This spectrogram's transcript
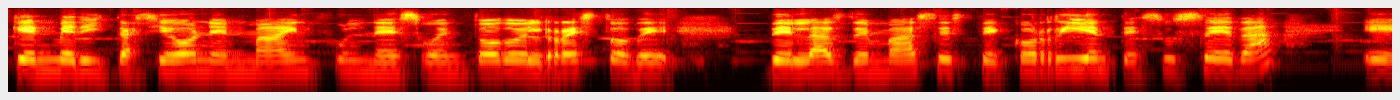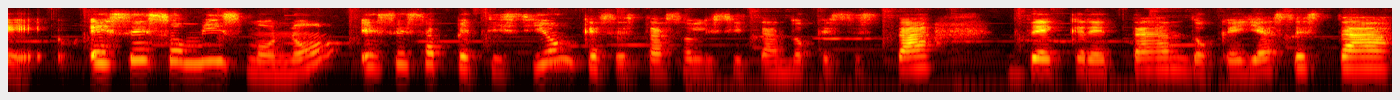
que en meditación, en mindfulness o en todo el resto de, las demás este, corrientes suceda, eh, es eso mismo, ¿no? Es esa petición que se está solicitando, que se está decretando, que ya se está,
